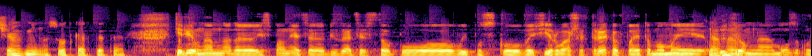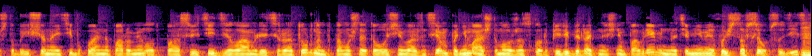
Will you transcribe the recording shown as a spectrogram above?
чем в минус. Вот как-то так. Кирилл, нам надо исполнять обязательства по выпуску в эфир ваших треков, поэтому мы ага. уйдем на музыку, чтобы еще найти буквально пару минут, посвятить делам литературным, потому что это очень важная тема. Понимаю, что мы уже скоро перебирать начнем по времени, но тем не менее хочется все обсудить. Угу.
